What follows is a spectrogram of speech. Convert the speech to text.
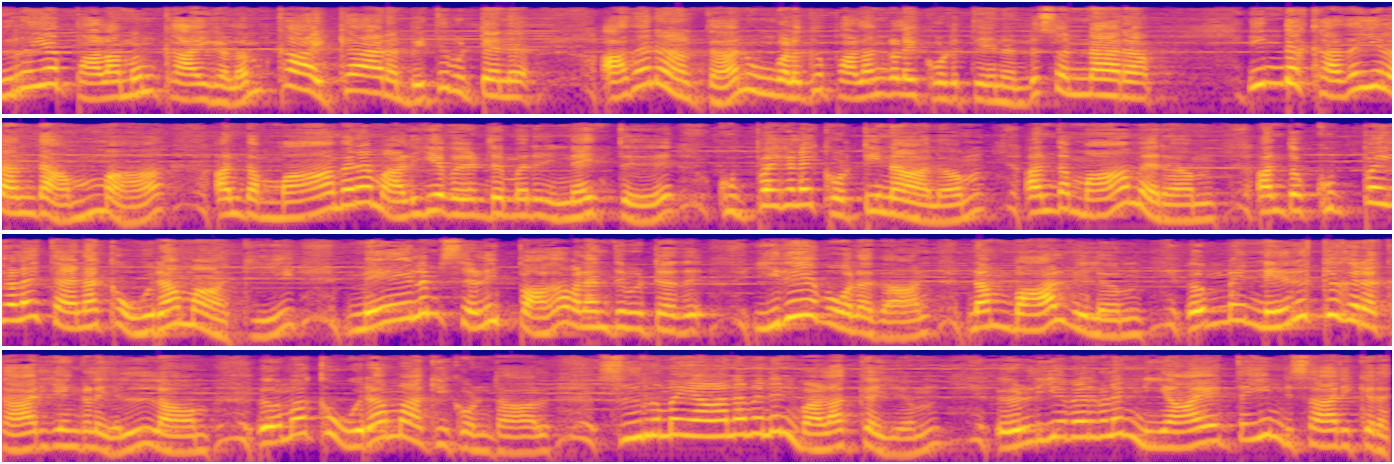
நிறைய பழமும் காய்களும் காய்க்க ஆரம்பித்து விட்டன. அதனால் தான் உங்களுக்கு பழங்களை கொடுத்தேன் என்று சொன்னாராம். இந்த கதையில் அந்த அம்மா அந்த மாமரம் அழிய வேண்டும் என்று நினைத்து குப்பைகளை கொட்டினாலும் அந்த மாமரம் அந்த குப்பைகளை தனக்கு உரமாக்கி மேலும் செழிப்பாக வளர்ந்து விட்டது. இதே போலதான் நம் வாழ்விலும் எம்மை நெருக்குகிற காரியங்களை எல்லாம் எமக்கு உரமாக்கி கொண்டால் சிறுமையானவனின் வழக்கையும் எளியவர்களின் நியாயத்தையும் விசாரிக்கிற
